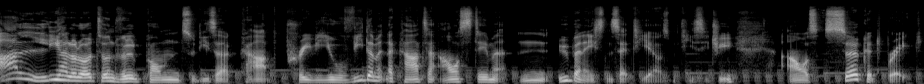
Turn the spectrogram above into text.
Hallo Leute und willkommen zu dieser Card Preview. Wieder mit einer Karte aus dem übernächsten Set hier, aus dem TCG, aus Circuit Break.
